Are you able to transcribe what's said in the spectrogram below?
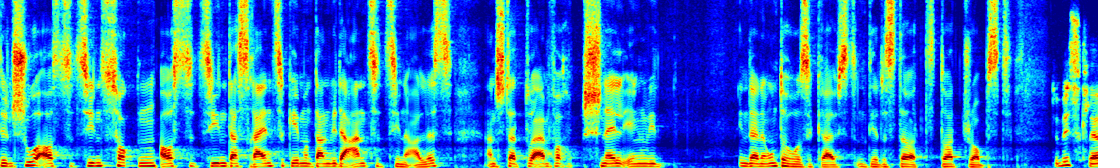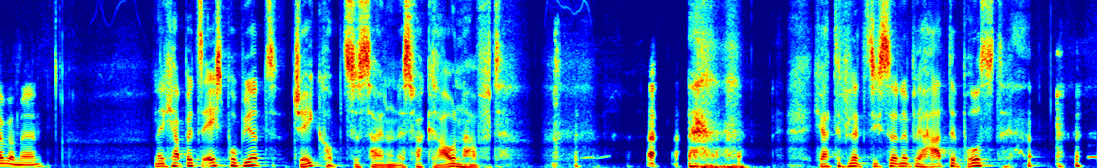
den Schuh auszuziehen, Socken auszuziehen, das reinzugeben und dann wieder anzuziehen alles, anstatt du einfach schnell irgendwie in deine Unterhose greifst und dir das dort, dort droppst. Du bist clever, man. Na, ich habe jetzt echt probiert, Jacob zu sein und es war grauenhaft. ich hatte plötzlich so eine behaarte Brust.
